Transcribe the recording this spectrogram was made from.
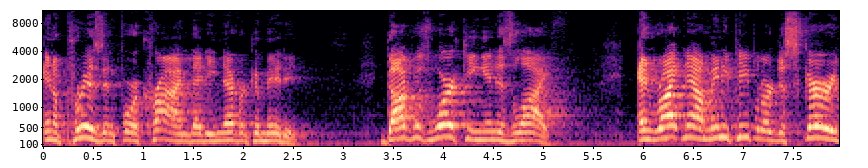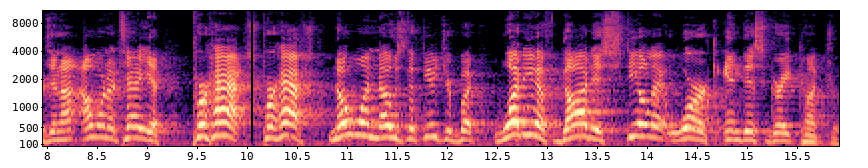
in a prison for a crime that he never committed. God was working in his life. And right now, many people are discouraged. And I, I want to tell you, perhaps, perhaps, no one knows the future, but what if God is still at work in this great country?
